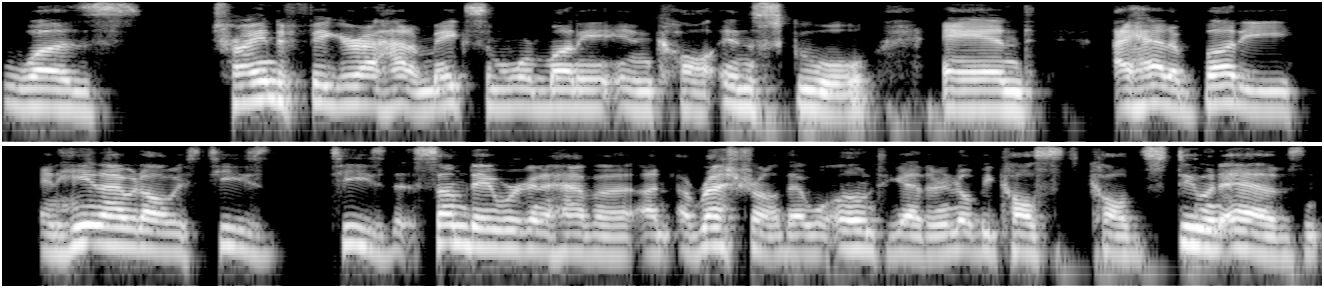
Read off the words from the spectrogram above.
was trying to figure out how to make some more money in call in school and I had a buddy, and he and I would always tease that someday we're going to have a, a, a, restaurant that we'll own together, and it'll be called called Stew and Evs. And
